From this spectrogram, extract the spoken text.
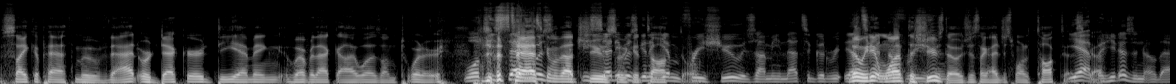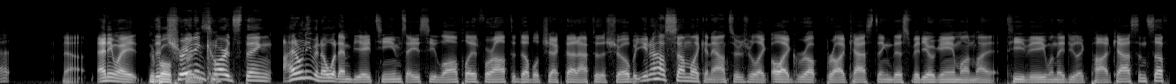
psychopath move. That or Decker DMing whoever that guy was on Twitter. Well, he Just said he ask was, him about if he shoes said so he we was could gonna give him free him. shoes. I mean, that's a good. Re- no, he didn't want enough the shoes though. It's just like I just want to talk to this Yeah, guy. but he doesn't know that. No. Anyway, They're the trading crazy. cards thing, I don't even know what NBA teams Acie Law played for. I'll have to double check that after the show. But you know how some like announcers are like, "Oh, I grew up broadcasting this video game on my TV when they do like podcasts and stuff."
